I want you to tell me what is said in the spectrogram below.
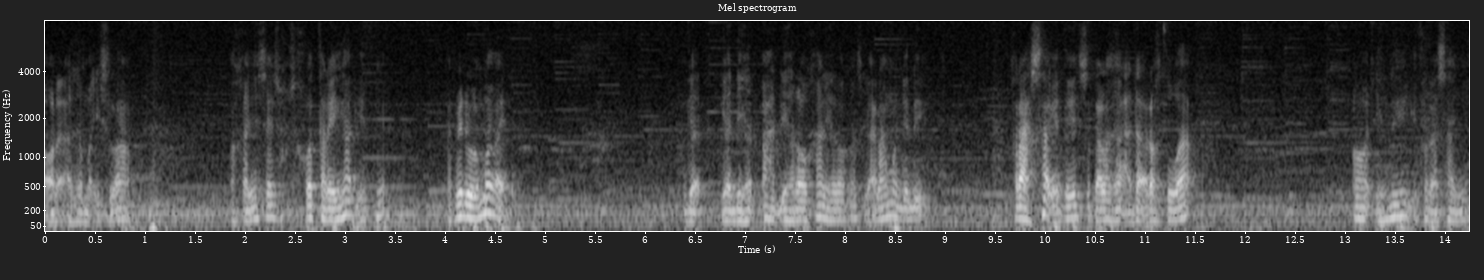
oleh agama Islam. Makanya saya suka teringat gitu ya. Tapi dulu mah kayak nggak ya di ah sekarang mah jadi kerasa gitu ya setelah nggak ada orang tua. Oh ini itu rasanya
